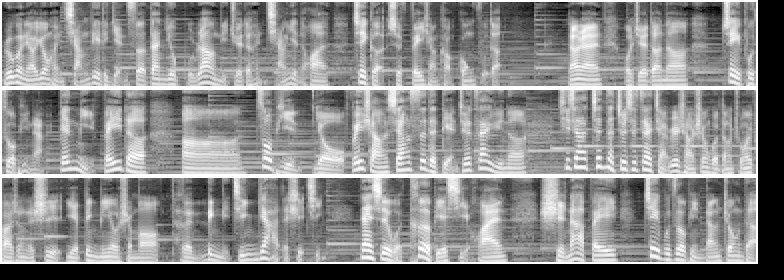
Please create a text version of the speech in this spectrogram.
如果你要用很强烈的颜色，但又不让你觉得很抢眼的话，这个是非常考功夫的。当然，我觉得呢这部作品呢跟米菲的呃作品有非常相似的点，就在于呢。其实它真的就是在讲日常生活当中会发生的事，也并没有什么很令你惊讶的事情。但是我特别喜欢史纳菲这部作品当中的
